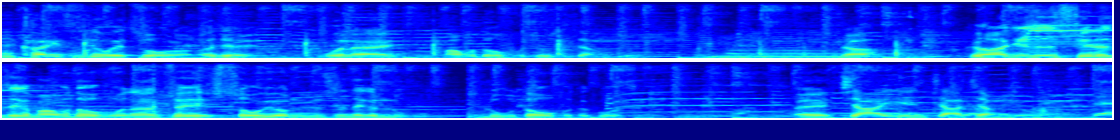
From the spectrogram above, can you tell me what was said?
你看一次就会做了，而且未来麻婆豆腐就是这样做，对吧？跟阿基师学的这个麻婆豆腐呢，最受用的就是那个卤卤豆腐的过程。哎，加盐加酱油，对，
